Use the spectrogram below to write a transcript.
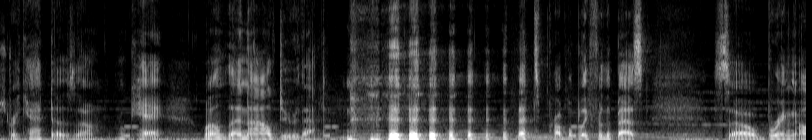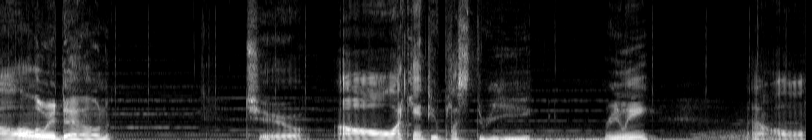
Stray Cat does, though. Okay. Well, then I'll do that. That's probably for the best. So, bring all the way down to... Oh, I can't do plus three. Really? Oh.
